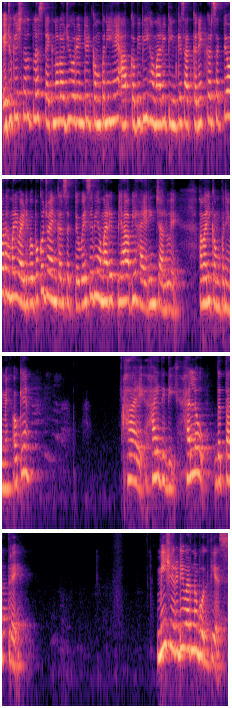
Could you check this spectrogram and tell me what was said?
educational plus technology oriented company है। आप कभी भी हमारी टीम के साथ कनेक्ट कर सकते हो और हमारी वाईडी बाबा को ज्वाइन कर सकते हो। वैसे भी हमारे यहाँ अभी हायरिंग चालू है, हमारी कंपनी में ओके हाय हाय दीदी। हेलो दत्तात्रेय। मी शिर्डीवरनं बोलतीयस।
